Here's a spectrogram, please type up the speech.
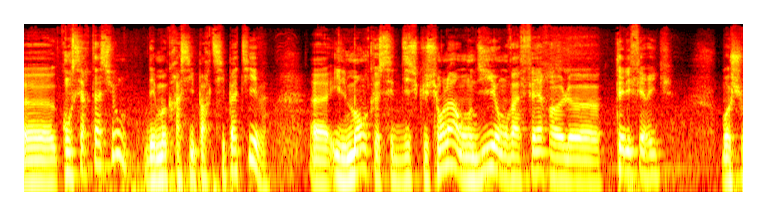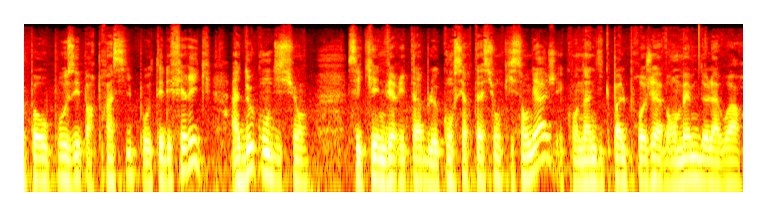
euh, concertation, démocratie participative. il manque cette discussion-là. On dit on va faire le téléphérique. Moi, je ne suis pas opposé par principe au téléphérique, à deux conditions. C'est qu'il y ait une véritable concertation qui s'engage et qu'on n'indique pas le projet avant même de l'avoir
